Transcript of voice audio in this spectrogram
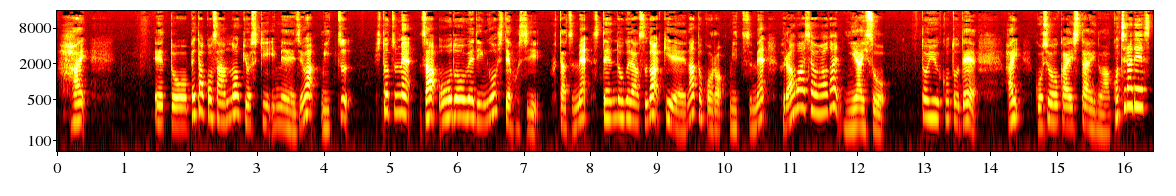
はい。えっと、ペタコさんの挙式イメージは3つ。1つ目、ザ・王道ウェディングをしてほしい。2つ目、ステンドグラスが綺麗なところ。3つ目、フラワーシャワーが似合いそう。ということで、はい、ご紹介したいのはこちらです。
